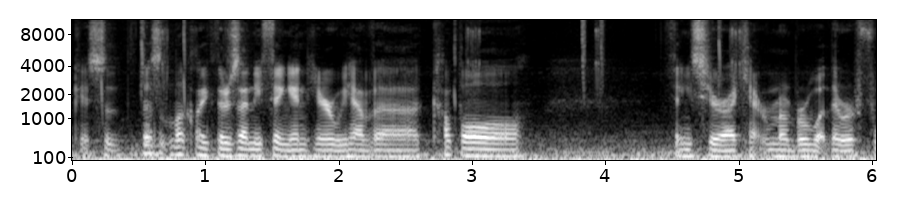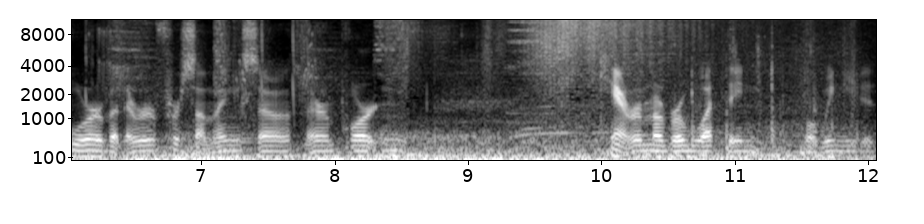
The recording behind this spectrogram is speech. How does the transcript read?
Okay, so it doesn't look like there's anything in here. We have a couple things here. I can't remember what they were for, but they were for something, so they're important. Can't remember what they what we needed.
